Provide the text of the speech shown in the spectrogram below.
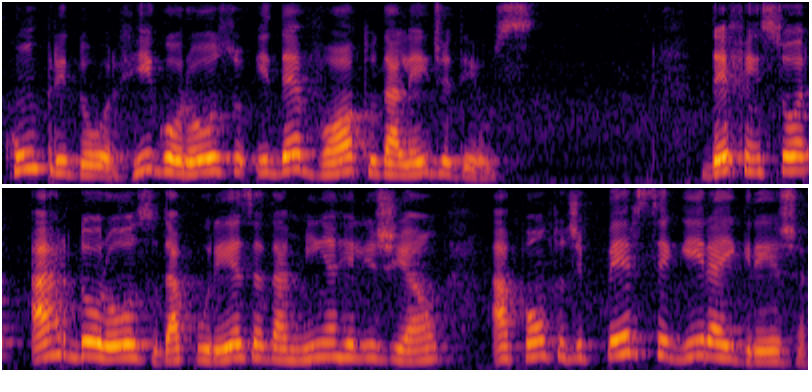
cumpridor rigoroso e devoto da lei de Deus. Defensor ardoroso da pureza da minha religião a ponto de perseguir a igreja.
